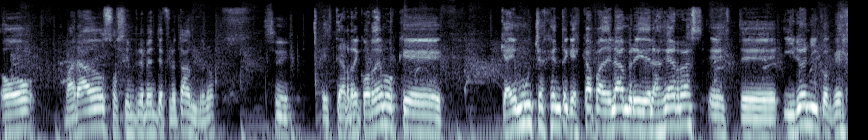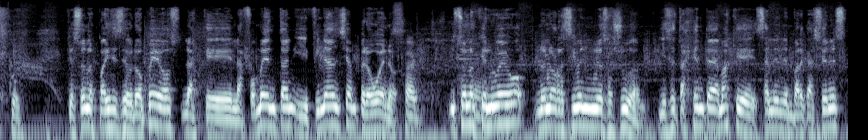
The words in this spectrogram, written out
o varados o simplemente flotando, ¿no? Sí. Este, recordemos que, que hay mucha gente que escapa del hambre y de las guerras. Este, irónico que, que son los países europeos las que las fomentan y financian, pero bueno, Exacto. y son los que luego no los reciben ni los ayudan. Y es esta gente además que salen en embarcaciones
